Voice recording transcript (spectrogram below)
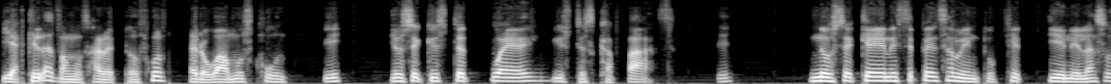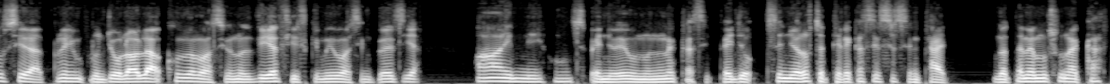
Y aquí las vamos a ver todos juntos, pero vamos juntos, ¿sí? Yo sé que usted puede y usted es capaz, no sé qué en este pensamiento que tiene la sociedad. Por ejemplo, yo lo hablaba con mi hace unos días y es que mi mamá siempre decía, ay, mi hijo, sueño de uno en una casita. Y yo, señor, usted tiene casi 60 años, no tenemos una casa.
